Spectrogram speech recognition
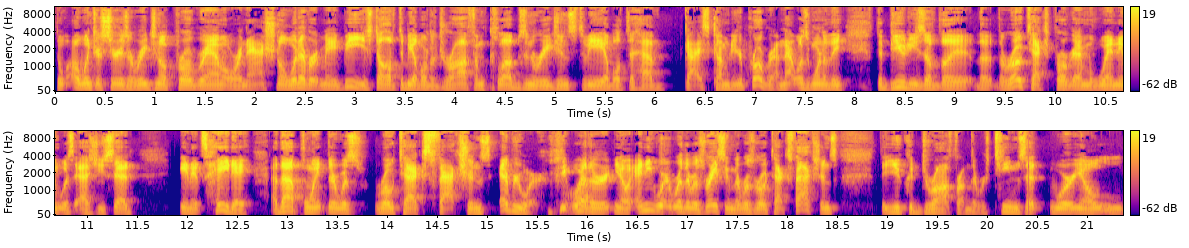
the, a winter series a regional program or a national, whatever it may be, you still have to be able to draw from clubs and regions to be able to have guys come to your program. That was one of the the beauties of the the, the Rotax program when it was, as you said, in its heyday. At that point, there was Rotax factions everywhere. Whether you know anywhere where there was racing, there was Rotax factions that you could draw from. There were teams that were you know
